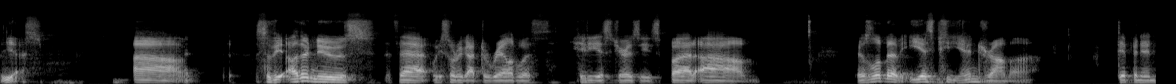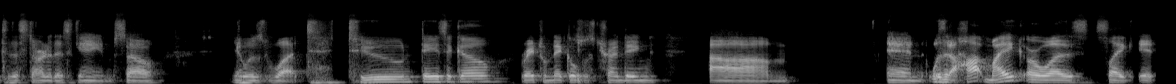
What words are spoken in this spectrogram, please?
Yes. Um. So the other news that we sort of got derailed with hideous jerseys, but um, there's a little bit of ESPN drama dipping into the start of this game. So it was what two days ago. Rachel Nichols was trending. Um, and was it a hot mic or was it's like it?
